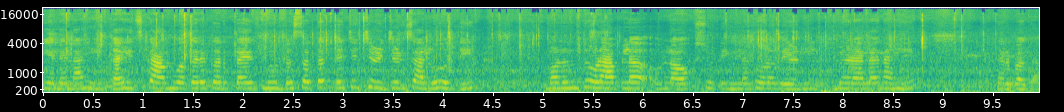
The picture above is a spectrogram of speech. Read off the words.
केले नाही. काहीच काम वगैरे करता येत नव्हतं. सतत त्याची चिडचिड चालू होती. म्हणून थोडं आपलं व्लॉग शूटिंगला थोडं वेळ मिळाला नाही. तर बघा.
